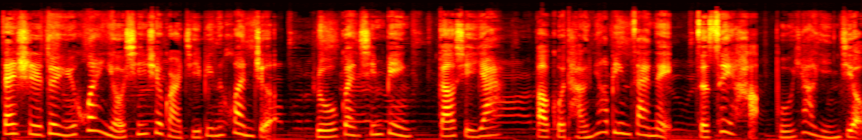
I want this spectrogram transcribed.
但是对于患有心血管疾病的患者，如冠心病、高血压，包括糖尿病在内，则最好不要饮酒。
